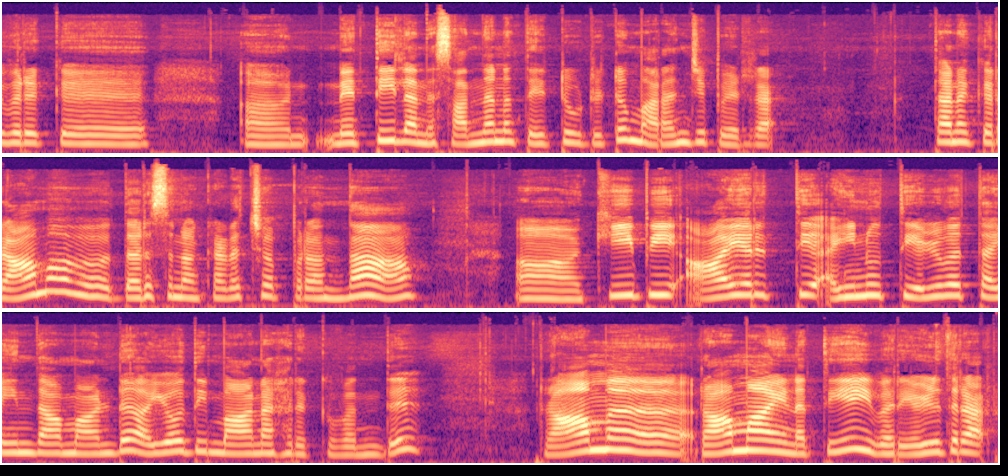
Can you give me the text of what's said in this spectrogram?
இவருக்கு நெத்தியில் அந்த சந்தனத்தை இட்டு விட்டுட்டு மறைஞ்சு போயிடுறார். தனக்கு ராம தரிசனம் கிடைச்சப்புறம்தான் கிபி ஆயிரத்தி ஐநூற்றி எழுபத்தைந்தாம் ஆண்டு அயோத்தி மாநகருக்கு வந்து ராம ராமாயணத்தையே இவர் எழுதுகிறார்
